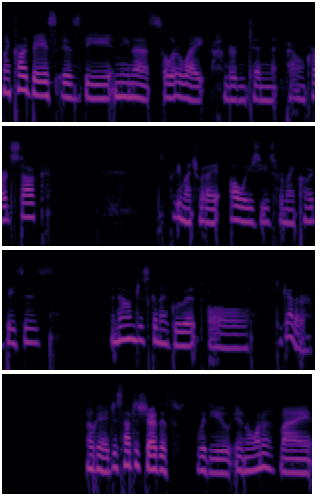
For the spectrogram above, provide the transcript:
My card base is the Neenah Solar White 110 pound cardstock. It's pretty much what I always use for my card bases. And now I'm just going to glue it all together. Okay, I just have to share this with you. In one of my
